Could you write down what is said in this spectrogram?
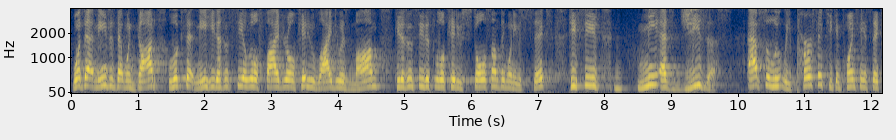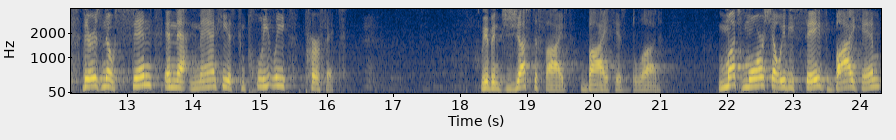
What that means is that when God looks at me, he doesn't see a little five year old kid who lied to his mom. He doesn't see this little kid who stole something when he was six. He sees me as Jesus. Absolutely perfect. He can point to me and say, There is no sin in that man. He is completely perfect. We have been justified by his blood. Much more shall we be saved by him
